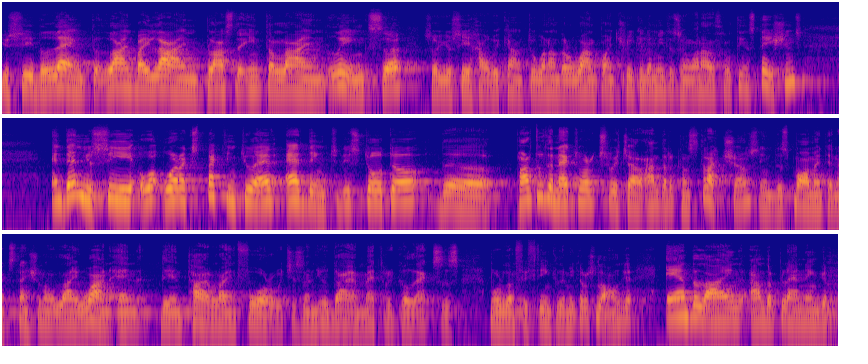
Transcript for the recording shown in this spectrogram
you see the length line by line plus the interline links. Uh, so you see how we count to 101.3 kilometers and 113 stations. And then you see what we're expecting to have adding to this total the part of the networks which are under constructions in this moment, an extension of line one and the entire line four, which is a new diametrical axis more than 15 kilometers long, and the line under planning.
